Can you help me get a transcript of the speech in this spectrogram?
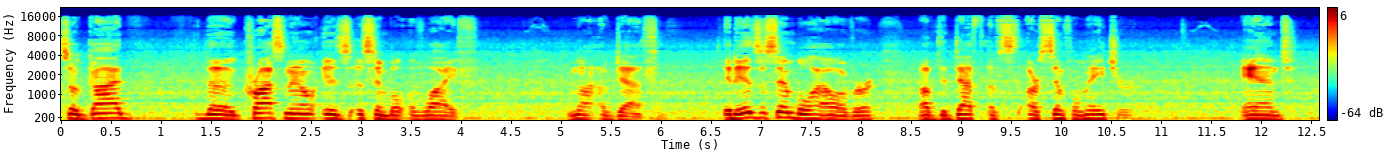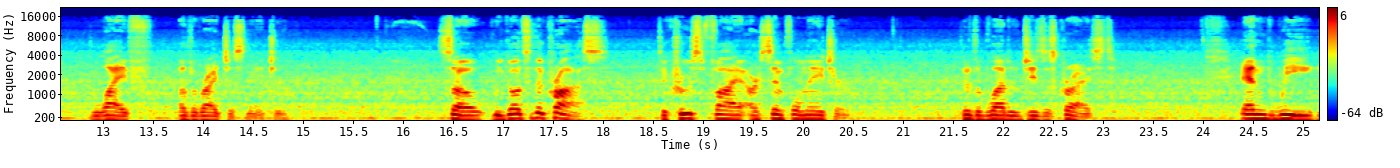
So, God, the cross now is a symbol of life, not of death. It is a symbol, however, of the death of our sinful nature and the life of the righteous nature. So, we go to the cross to crucify our sinful nature through the blood of Jesus Christ and we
